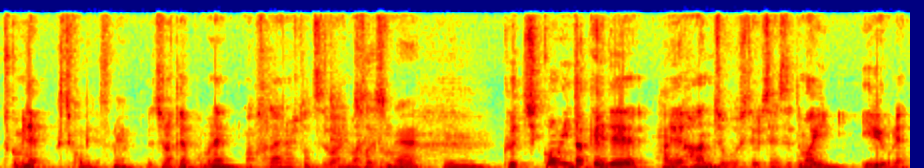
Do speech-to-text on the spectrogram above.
口コミね。口コミですね、うちの店舗もね、まあ、課題の一つではありますそけども、うですね。うん。口コミだけで、はい。えー繁盛をしている先生って、まあ、いいるよね。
